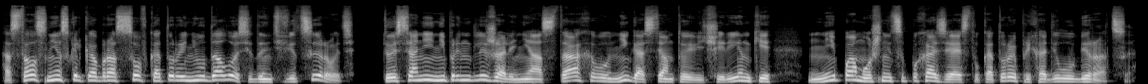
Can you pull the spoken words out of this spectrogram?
Осталось несколько образцов, которые не удалось идентифицировать, то есть они не принадлежали ни Астахову, ни гостям той вечеринки, ни помощнице по хозяйству, которая приходила убираться.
